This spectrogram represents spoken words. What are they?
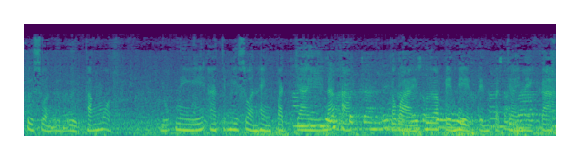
คือส่วนอื่นๆทั้งหมด ยุคนี้อาจจะมีส่วนแห่งปัจจัยนะคะถวายเพื่อเป็นเหตุเป็นปัจจัยในการ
